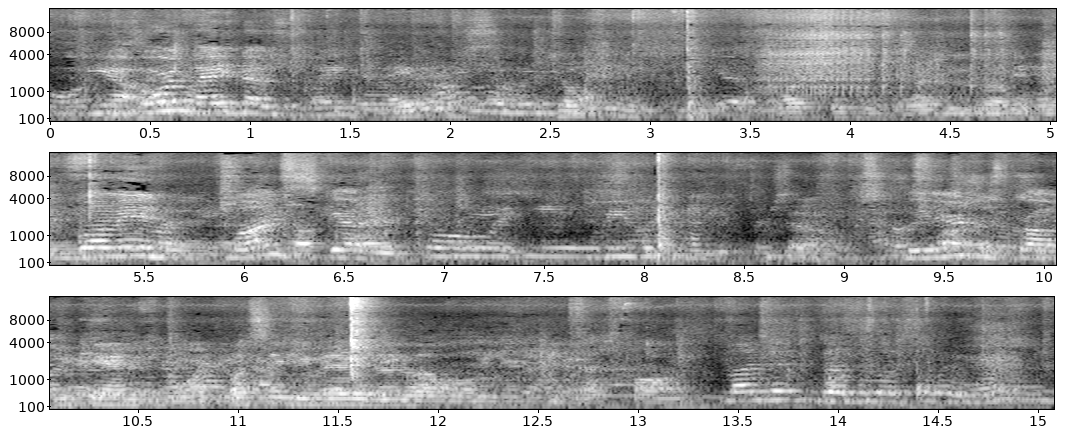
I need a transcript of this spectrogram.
Oh, yeah, Orlando's way down. Well, I mean, mine's scattered. So yours is probably. You can if you want. What's the humidity level? That's fine. Mine doesn't go oh below seventy one.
